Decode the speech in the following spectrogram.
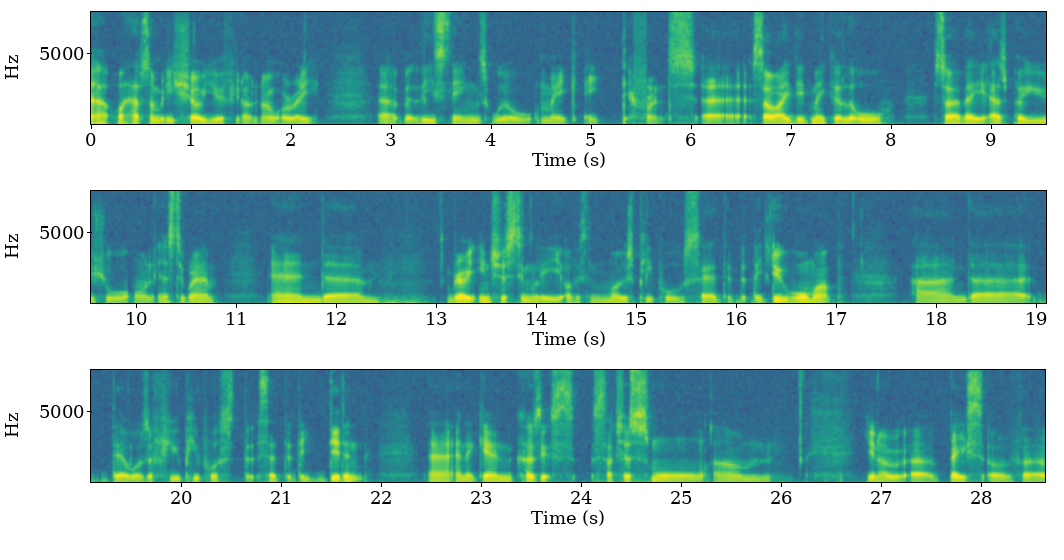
Uh, or have somebody show you if you don't know already. Uh, but these things will make a difference. Uh, so I did make a little survey as per usual on Instagram, and um, very interestingly, obviously most people said that they do warm up, and uh, there was a few people that said that they didn't. Uh, and again, because it's such a small, um, you know, uh, base of uh,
